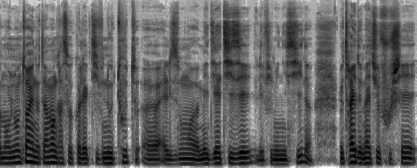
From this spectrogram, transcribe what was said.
Pendant longtemps, et notamment grâce au collectif Nous Toutes, euh, elles ont euh, médiatisé les féminicides. Le travail de Mathieu Fouché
